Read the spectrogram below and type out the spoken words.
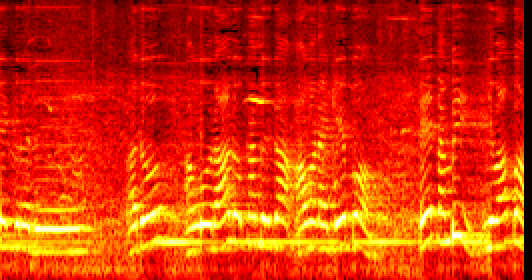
கேக்குறது அதோ அங்க ஒரு ஆள் உட்காந்துருக்கான் அவனை கேட்போம். ஏ தம்பி இங்க வாப்பா.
